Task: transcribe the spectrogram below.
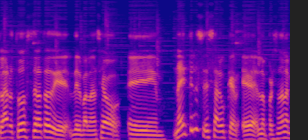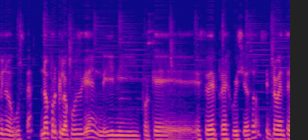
Claro, todo se trata del balanceo. Eh, Ninetales es algo que eh, en lo personal a mí no me gusta. No porque lo juzguen ni, ni porque esté prejuicioso. Simplemente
